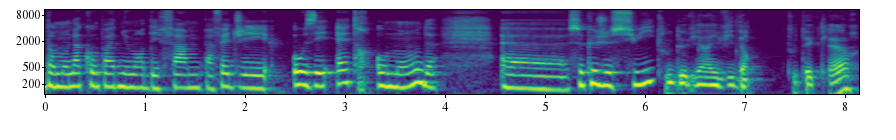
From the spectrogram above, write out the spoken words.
dans mon accompagnement des femmes. En fait, j'ai osé être au monde ce que je suis. Tout devient évident, tout est clair.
